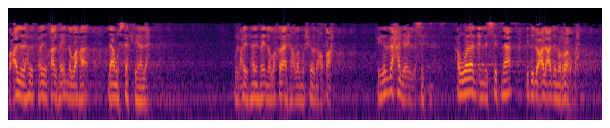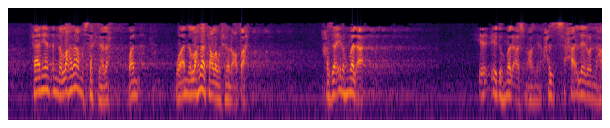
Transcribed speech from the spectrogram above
وعلل هذا التحريم قال فإن الله لا مستكره له. والحديث الثاني فإن الله لا يعلم شيء أعطاه. فإذا لا حاجة إلى الاستثناء. أولا أن الاستثناء يدل على عدم الرغبة. ثانيا أن الله لا مستكثر له وأن وأن الله لا تعلم شيء أعطاه. خزائنه ملأى يده ملأى سبحانه حز سحاء الليل والنهار.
